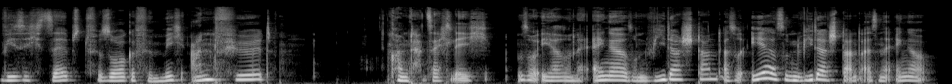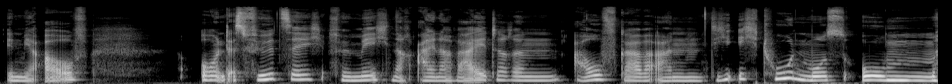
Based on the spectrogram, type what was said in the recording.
wie sich Selbstfürsorge für mich anfühlt, kommt tatsächlich so eher so eine Enge, so ein Widerstand, also eher so ein Widerstand als eine Enge in mir auf. Und es fühlt sich für mich nach einer weiteren Aufgabe an, die ich tun muss, um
